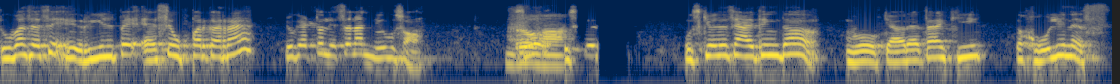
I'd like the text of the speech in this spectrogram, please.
तू बस ऐसे रील पे ऐसे ऊपर कर रहा है you get to listen a new song Bro, so उसके उसकी वजह से आई थिंक द वो क्या रहता है कि the holiness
